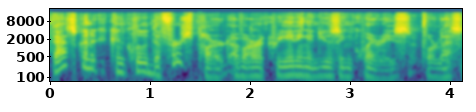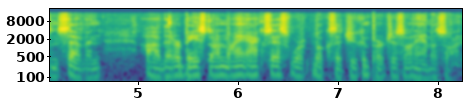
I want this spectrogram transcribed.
that's going to conclude the first part of our creating and using queries for lesson seven uh, that are based on my Access workbooks that you can purchase on Amazon.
